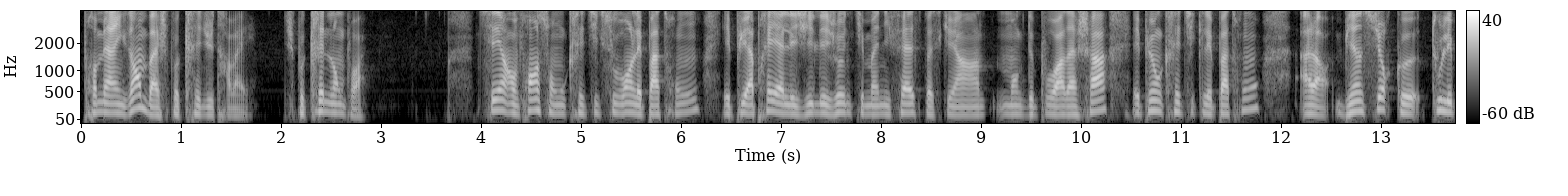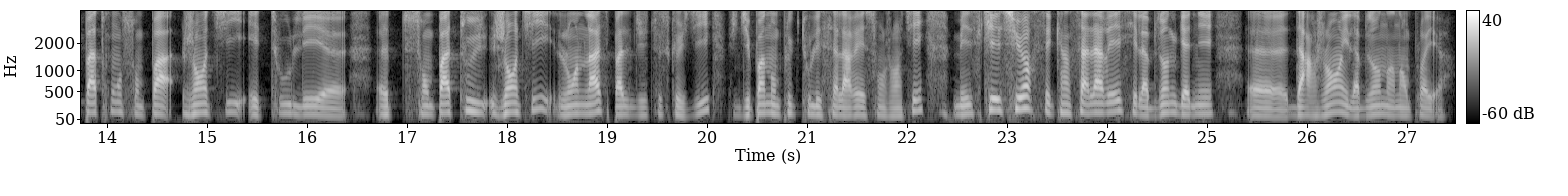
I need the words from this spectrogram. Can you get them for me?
Premier exemple, bah, je peux créer du travail, je peux créer de l'emploi. Tu sais, en France, on critique souvent les patrons. Et puis après, il y a les gilets jaunes qui manifestent parce qu'il y a un manque de pouvoir d'achat. Et puis on critique les patrons. Alors, bien sûr que tous les patrons ne sont pas gentils et tous les euh, euh, sont pas tous gentils. Loin de là, c'est pas du tout ce que je dis. Je dis pas non plus que tous les salariés sont gentils. Mais ce qui est sûr, c'est qu'un salarié, s'il a besoin de gagner euh, d'argent, il a besoin d'un employeur.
